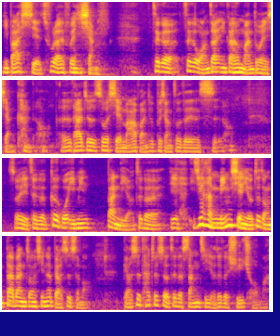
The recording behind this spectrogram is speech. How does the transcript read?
你把它写出来分享，这个这个网站应该会蛮多人想看的哈。”可是他就是说嫌麻烦，就不想做这件事哈。所以这个各国移民办理啊，这个也已经很明显有这种代办中心，那表示什么？表示他就是有这个商机，有这个需求嘛。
